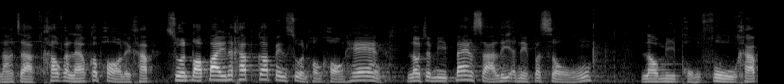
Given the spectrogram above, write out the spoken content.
หลังจากเข้ากันแล้วก็พอเลยครับ ส่วนต่อไปนะครับก็เป็นส่วนของของแห้ง เราจะมีแป้งสาลีอเนกประสงค์ เรามีผงฟูครับ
